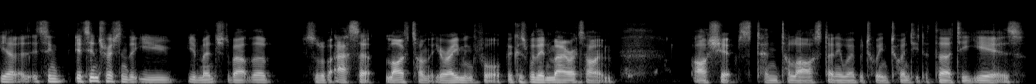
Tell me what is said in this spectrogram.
yeah, it's in, it's interesting that you you mentioned about the sort of asset lifetime that you're aiming for because within maritime our ships tend to last anywhere between 20 to 30 years.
